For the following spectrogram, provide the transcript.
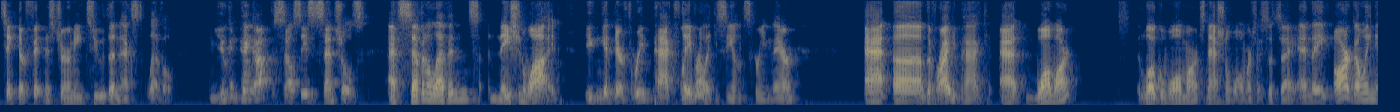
take their fitness journey to the next level. You can pick up the Celsius Essentials at 7 Elevens nationwide. You can get their three pack flavor, like you see on the screen there, at uh, the variety pack at Walmart, local Walmarts, national Walmarts, I should say. And they are going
